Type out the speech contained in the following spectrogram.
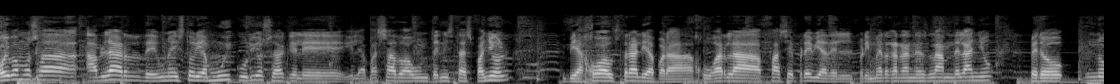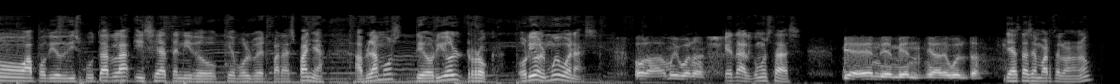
Hoy vamos a hablar de una historia muy curiosa que le, ha pasado a un tenista español. Viajó a Australia para jugar la fase previa del primer Grand Slam del año, pero no ha podido disputarla y se ha tenido que volver para España. Hablamos de Oriol Roca. Oriol, muy buenas. Hola, muy buenas. ¿Qué tal? ¿Cómo estás? Bien, bien, bien, ya de vuelta. Ya estás en Barcelona, ¿no?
